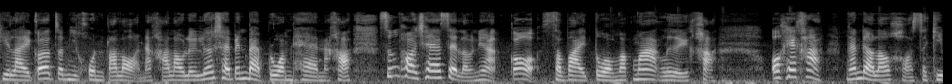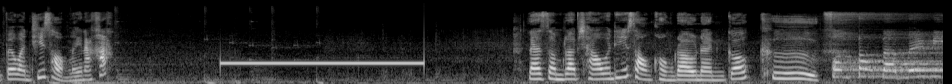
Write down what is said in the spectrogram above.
ทีไรก็จะมีคนตลอดนะคะ เราเลยเลือกใช้เป็นแบบรวมแทนนะคะ ซึ่งพอแช่เสร็จแล้วเนี่ยก็สบายตัวมากๆเลยค่ะ โอเคค่ะ งั้นเดี๋ยวเราขอสกิปไปวันที่ 2 เลยนะคะ และสำหรับเช้าวันที่ 2 ของเรานั้นก็คือฝนตกแบบไม่มี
